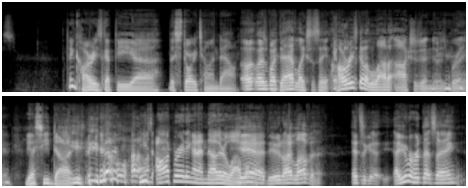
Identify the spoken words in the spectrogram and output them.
is. I think Hari's got the uh, the storytelling down. Uh, as my dad likes to say, Hari's got a lot of oxygen to his brain. Yes, he does. You got a lot of He's operating on another level. Yeah, dude, I love it. It's a good. Have you ever heard that saying?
